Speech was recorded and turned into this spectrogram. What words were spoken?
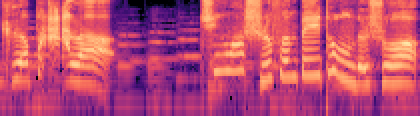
可怕了。”青蛙十分悲痛地说：“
